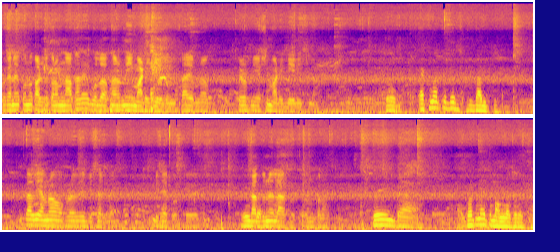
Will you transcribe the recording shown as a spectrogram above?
ওখানে কোনো কার্যক্রম না থাকায় বলে আপনারা নিয়ে মাঠে দিয়ে দিন। তাই আমরা ফেরত নিয়ে এসে মাঠে দিয়ে দিয়েছিলাম। তো এখন আপনাদের দাবি কি? দাবি আমরা অপরাধের বিচার বিচার করতে হবে। তার জন্য লাশ উত্তোলন করা হচ্ছে। তো এই ঘটনায় তো মামলা করেছেন।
